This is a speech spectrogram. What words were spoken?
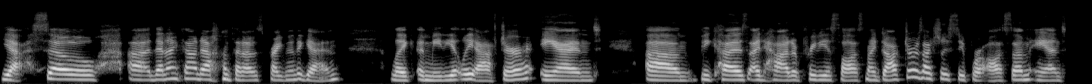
yeah. So uh, then I found out that I was pregnant again, like immediately after, and um, because I'd had a previous loss. My doctor was actually super awesome. And,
